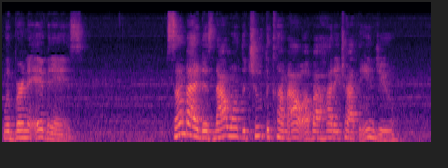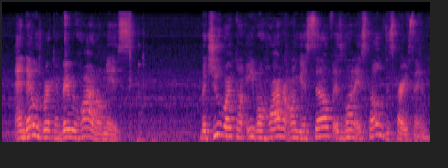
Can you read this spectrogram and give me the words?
with burning evidence. Somebody does not want the truth to come out about how they tried to end you. And they was working very hard on this. But you worked on even harder on yourself is going to expose this person.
